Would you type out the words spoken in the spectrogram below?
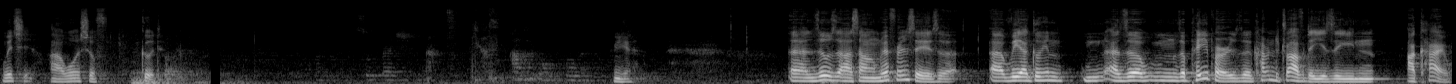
which are also good. Yeah. Uh, those are some references. Uh, we are going, uh, the, the paper, the current draft is in arXiv.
